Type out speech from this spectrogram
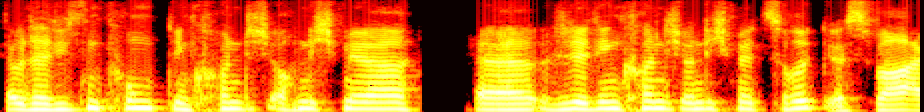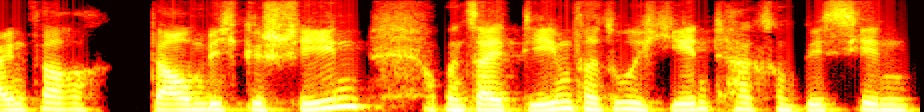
unter diesem Punkt, den konnte ich auch nicht mehr, äh, den konnte ich auch nicht mehr zurück. Es war einfach da um mich geschehen. Und seitdem versuche ich jeden Tag so ein bisschen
